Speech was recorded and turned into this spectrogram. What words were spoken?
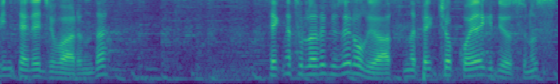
1000 TL civarında. Tekne turları güzel oluyor aslında. Pek çok koya gidiyorsunuz.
